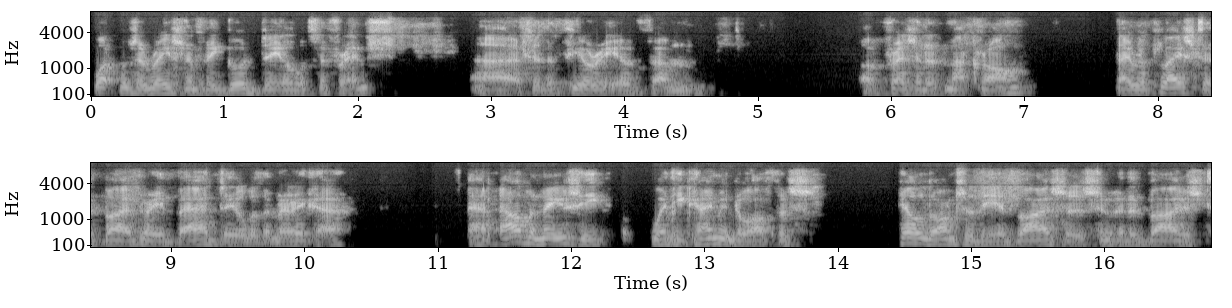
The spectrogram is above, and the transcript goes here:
what was a reasonably good deal with the French uh, to the fury of, um, of President Macron. They replaced it by a very bad deal with America. And Albanese, when he came into office, held on to the advisors who had advised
